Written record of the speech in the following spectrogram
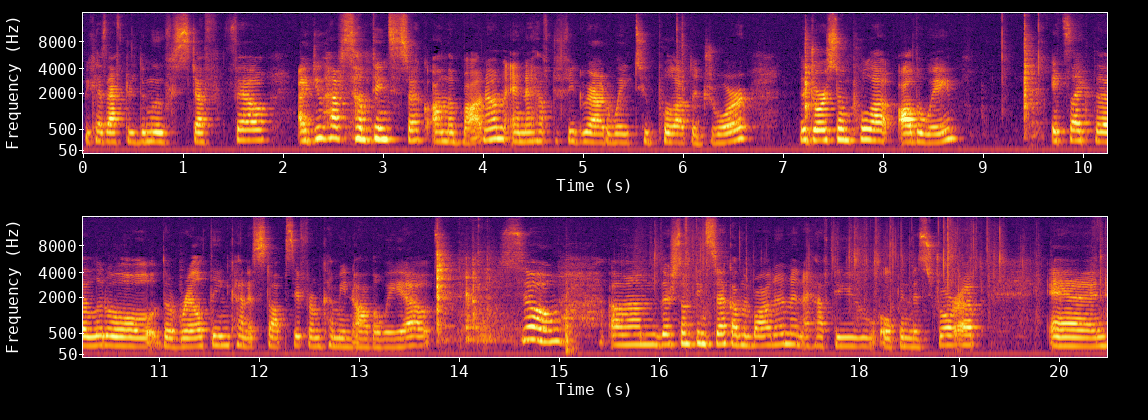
because after the move stuff fell. I do have something stuck on the bottom and I have to figure out a way to pull out the drawer. The drawers don't pull out all the way. It's like the little, the rail thing kind of stops it from coming all the way out. So um, there's something stuck on the bottom and I have to open this drawer up and I'm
